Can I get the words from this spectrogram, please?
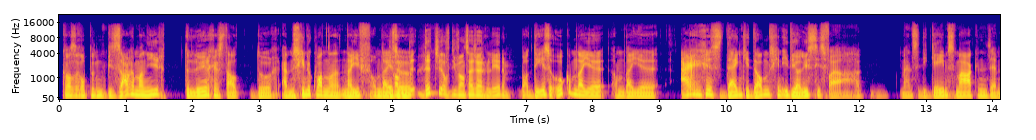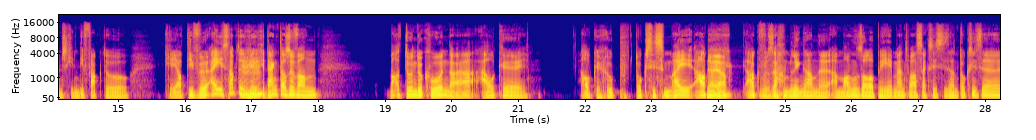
Ik was er op een bizarre manier teleurgesteld door. En misschien ook wel na- naïef, omdat je van zo... di- dit of die van zes jaar geleden? Maar deze ook, omdat je, omdat je ergens denk je dan misschien idealistisch van ja, mensen die games maken zijn misschien de facto creatieve. Ah, je snapt het, je- Mhm. je denkt dan zo van. Maar het toont ook gewoon dat ja, elke, elke groep toxisch, maar elke, Ja, ja. elke verzameling aan, eh, aan mannen zal op een gegeven moment wel seksistisch en toxisch eh,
